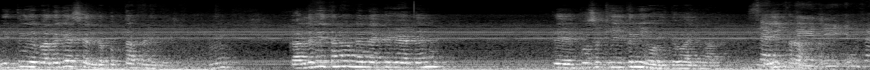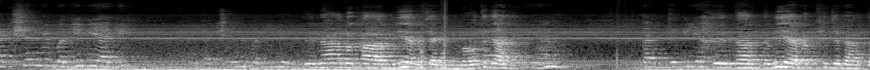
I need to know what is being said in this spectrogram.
ਨੀਤੂ ਦੇ ਵੱਧ ਗਿਆ ਸਿਰ ਦਾ ਪੁੱਤ ਆਪਣੇ ਦੇ ਤਾਂ ਨਾ ਉਹਨੇ ਲੈ ਕੇ ਗਏ ਤੈਨੂੰ। ਤੇ ਕੁਛ ਠੀਕ ਨਹੀਂ ਹੋਈ ਦਵਾਈ ਨਾਲ। ਖਰਾਬ ਤੇ ਜੀ ਇਨਫੈਕਸ਼ਨ ਵੀ ਵਧੀ ਵੀ ਆ ਗਈ। ਇਨਫੈਕਸ਼ਨ ਵੀ ਵਧੀ ਵੀ ਤੇ ਨਾਲ ਬੁਖਾਰ ਵੀ ਹੈ ਵਿਚਾਰੀ ਨੂੰ ਬਹੁਤ ਜ਼ਿਆਦਾ। ਹਮ। ਦਰਦ ਵੀ ਆ। ਤੇ ਦਰਦ ਵੀ ਹੈ ਬੱਖੀ 'ਚ ਦਰਦ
